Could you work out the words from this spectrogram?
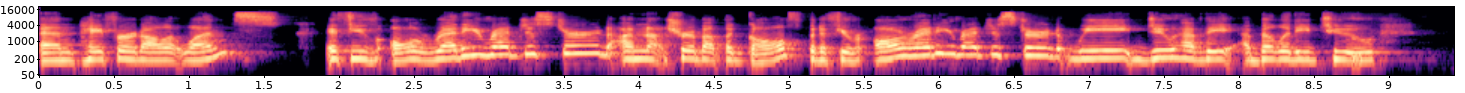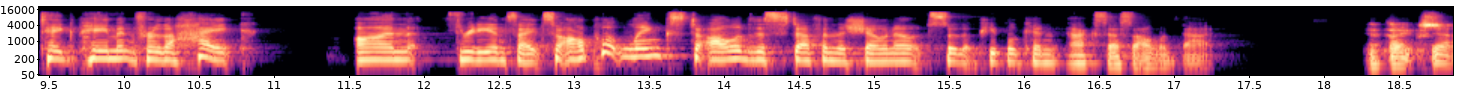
and pay for it all at once. If you've already registered, I'm not sure about the golf, but if you're already registered, we do have the ability to take payment for the hike on 3D Insight. So I'll put links to all of this stuff in the show notes so that people can access all of that. Yeah, thanks. Yeah.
